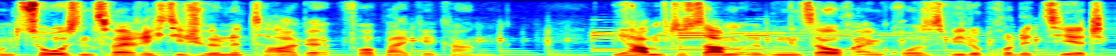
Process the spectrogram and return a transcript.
Und so sind zwei richtig schöne Tage vorbeigegangen. Wir haben zusammen übrigens auch ein großes Video produziert,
